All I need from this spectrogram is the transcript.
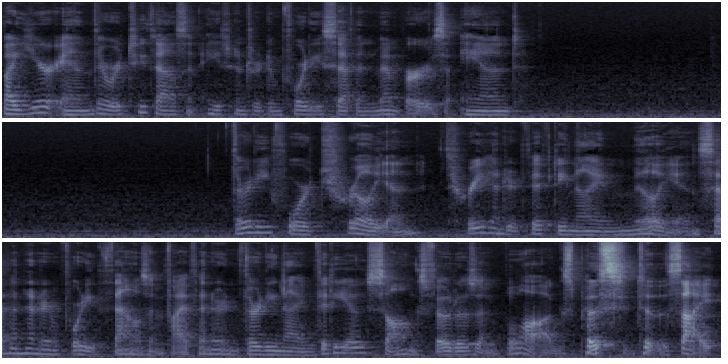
By year end, there were 2,847 members and 34 trillion 359 million 740,539 videos, songs, photos, and blogs posted to the site.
